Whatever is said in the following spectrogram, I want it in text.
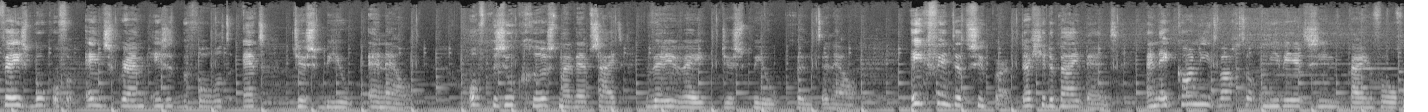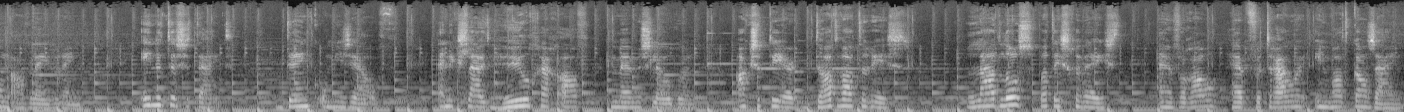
Facebook of op Instagram is het bijvoorbeeld justbio.nl. Of bezoek gerust mijn website www.justbio.nl. Ik vind het super dat je erbij bent en ik kan niet wachten om je weer te zien bij een volgende aflevering. In de tussentijd, denk om jezelf. En ik sluit heel graag af met mijn slogan: accepteer dat wat er is. Laat los wat is geweest en vooral heb vertrouwen in wat kan zijn.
